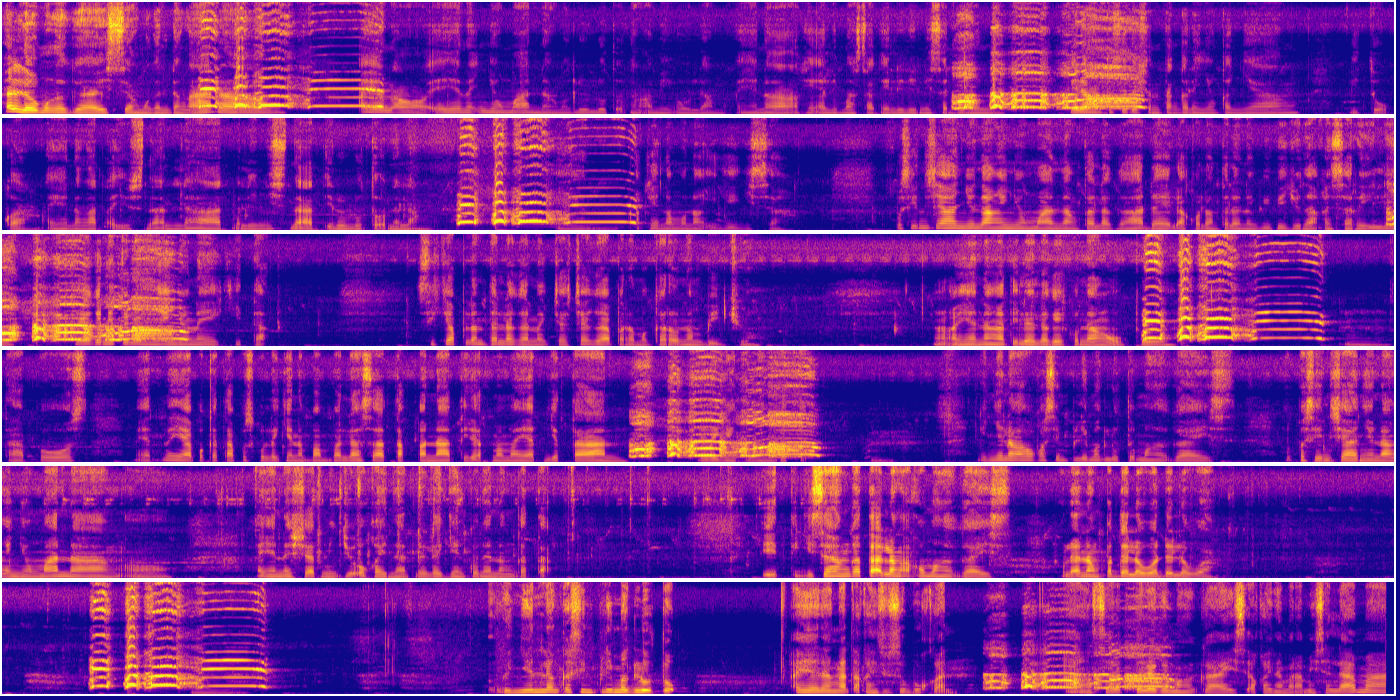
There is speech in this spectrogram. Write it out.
Hello mga guys, ang magandang araw. Ayan oh, ayan ang inyong manang magluluto ng aming ulam. Ayan ang aking alimasag ay lilinisan ko muna. Kailangan kasi ito siyang tanggalin yung kanyang bituka. Ayan na nga at ayos na ang lahat, malinis na at iluluto na lang. Ayan, akin na munang igigisa. Pasensyahan nyo na ang inyong manang talaga dahil ako lang talaga nagbibideo na aking sarili. Kaya ganito lang ang inyong nakikita. Sikap lang talaga nagtsatsaga para magkaroon ng video. Ah, ayan na nga, at ilalagay ko na ang upo. Mm, tapos, mayat maya, pagkatapos ko lagyan ng pampalasa, takpan natin at mamayat gatan. Lalagyan ko ng gata. Mm. Ganyan lang ako kasimple magluto mga guys. Pagpasensyahan nyo na ang inyong manang. Oh. Ayan na siya at medyo okay na. Lalagyan ko na ng gata. Itisahang gata lang ako mga guys. Wala nang padalawa-dalawa. Hmm. Ganyan lang kasimple magluto. Ayan ang at aking susubukan. Ah, Ang sarap talaga mga guys. Okay na maraming salamat.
